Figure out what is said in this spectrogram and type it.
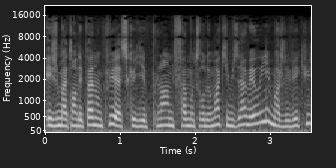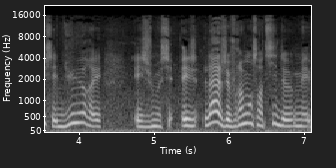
et je m'attendais pas non plus à ce qu'il y ait plein de femmes autour de moi qui me disaient ah mais oui moi je l'ai vécu c'est dur et et je me suis et là j'ai vraiment senti de mais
